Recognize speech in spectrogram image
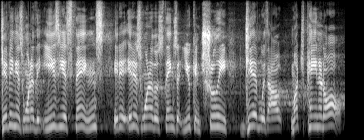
Giving is one of the easiest things. It, it is one of those things that you can truly give without much pain at all.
